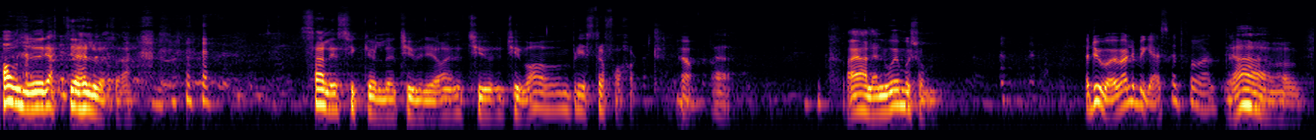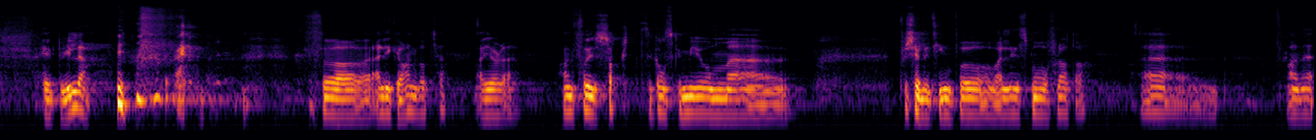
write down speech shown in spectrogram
havner du rett i helvete. Særlig sykkeltyver blir straffa hardt. Ja. Nei, Erlend lo er morsom. Ja, Du var jo veldig begeistret for alt. Ja, jeg var helt vill, jeg. Så jeg liker han godt. Ja. Jeg gjør det. Han får sagt ganske mye om eh, forskjellige ting på veldig små flater. Eh, han er,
